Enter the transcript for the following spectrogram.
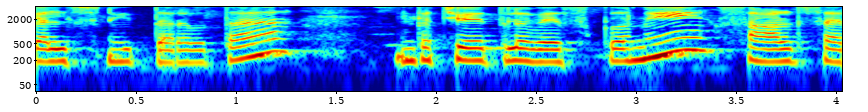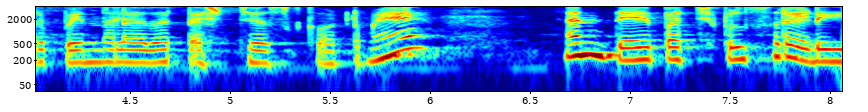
కలిసిన తర్వాత ఇంకా చేతిలో వేసుకొని సాల్ట్ సరిపోయిందా లేదా టెస్ట్ చేసుకోవటమే. అంతే పచ్చి పులుసు రెడీ.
